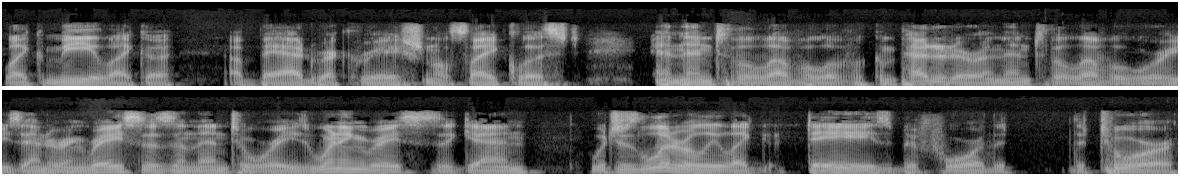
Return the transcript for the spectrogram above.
like me like a a bad recreational cyclist, and then to the level of a competitor, and then to the level where he's entering races, and then to where he's winning races again, which is literally like days before the, the tour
